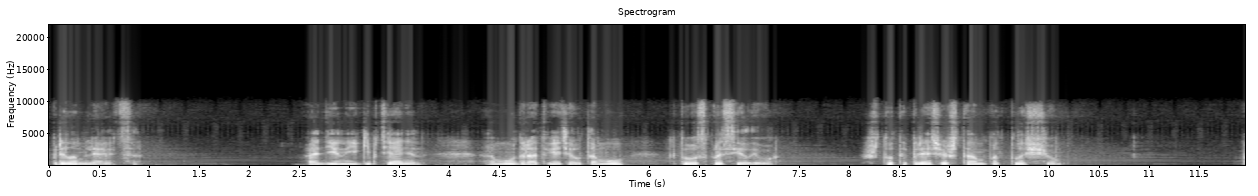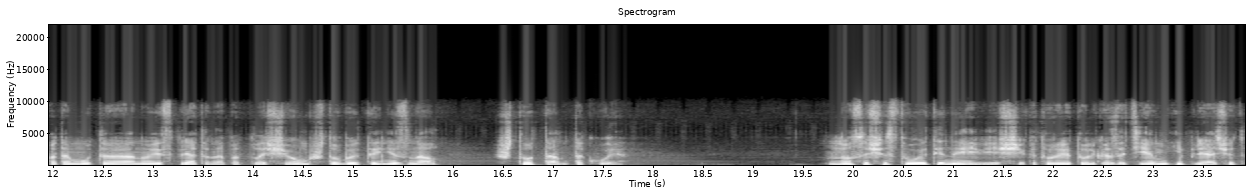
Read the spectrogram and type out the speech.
преломляются. Один египтянин мудро ответил тому, кто спросил его: "Что ты прячешь там под плащом?" Потому-то оно и спрятано под плащом, чтобы ты не знал, что там такое. Но существуют иные вещи, которые только затем и прячут,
